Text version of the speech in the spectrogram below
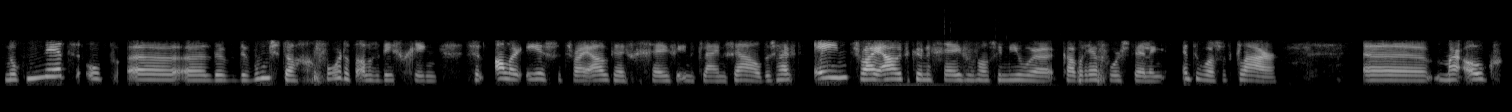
nog net op uh, uh, de, de woensdag voordat alles dichtging zijn allereerste try-out heeft gegeven in de kleine zaal. Dus hij heeft één try-out kunnen geven van zijn nieuwe cabaretvoorstelling en toen was het klaar. Uh, maar ook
